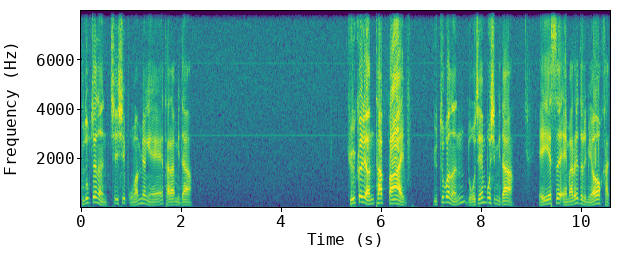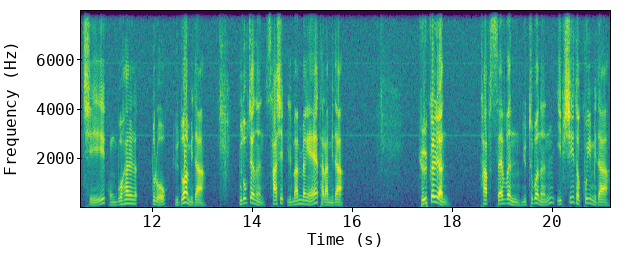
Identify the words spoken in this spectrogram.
구독자는 75만 명에 달합니다. 교육 관련 top 5 유튜버는 노잼봇입니다. ASMR을 들으며 같이 공부하도록 유도합니다. 구독자는 41만 명에 달합니다. 교육 관련 top 7 유튜버는 입시 덕후입니다.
